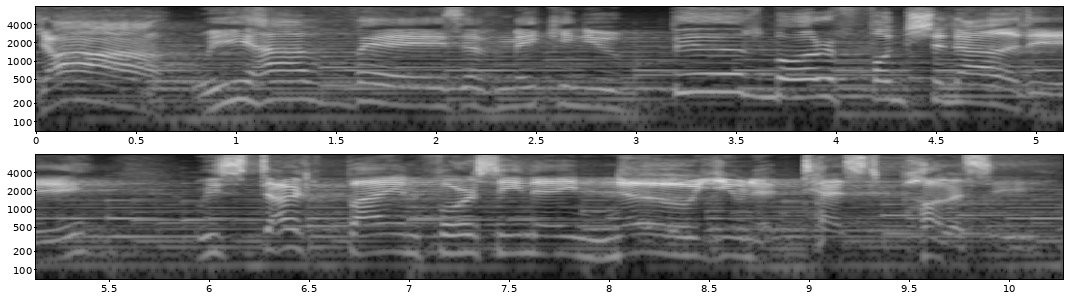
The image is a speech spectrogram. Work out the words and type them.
Yeah, we have ways of making you build more functionality. We start by enforcing a no unit test policy.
